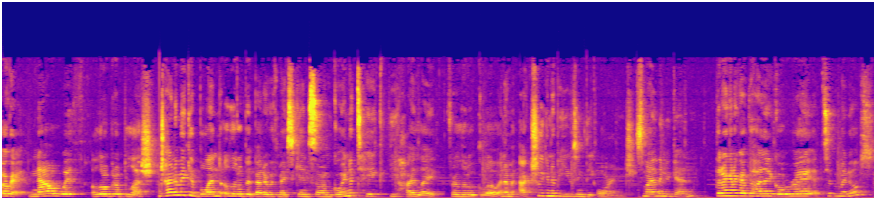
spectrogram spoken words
Okay, now with a little bit of blush. I'm trying to make it blend a little bit better with my skin, so I'm going to take the highlight for a little glow, and I'm actually gonna be using the orange. Smiling again. Then I'm gonna grab the highlight, go right at the tip of my nose.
